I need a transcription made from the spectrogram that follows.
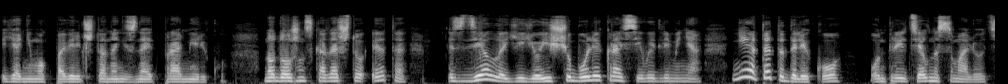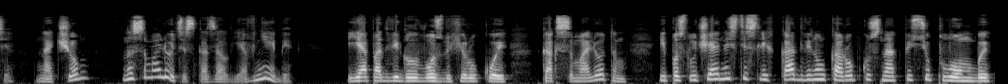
Я не мог поверить, что она не знает про Америку, но должен сказать, что это сделало ее еще более красивой для меня. Нет, это далеко. Он прилетел на самолете. — На чем? — На самолете, — сказал я, — в небе. Я подвигал в воздухе рукой, как самолетом, и по случайности слегка двинул коробку с надписью «Пломбы»,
